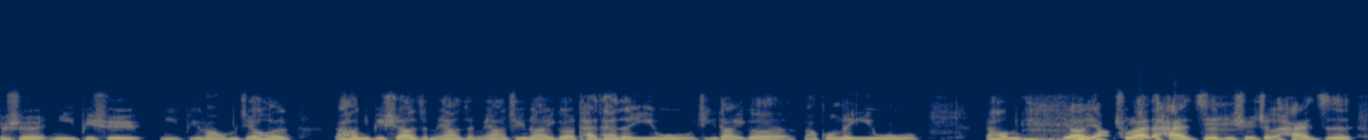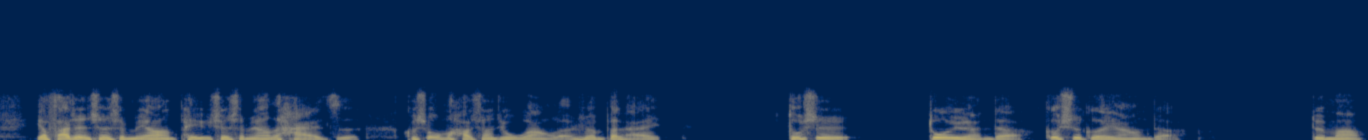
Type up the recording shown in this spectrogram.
就是你必须，你比方我们结婚，然后你必须要怎么样怎么样，尽到一个太太的义务，尽到一个老公的义务，然后我们 要养出来的孩子，必须这个孩子要发展成什么样，培育成什么样的孩子。可是我们好像就忘了，人本来都是多元的，各式各样的，对吗？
